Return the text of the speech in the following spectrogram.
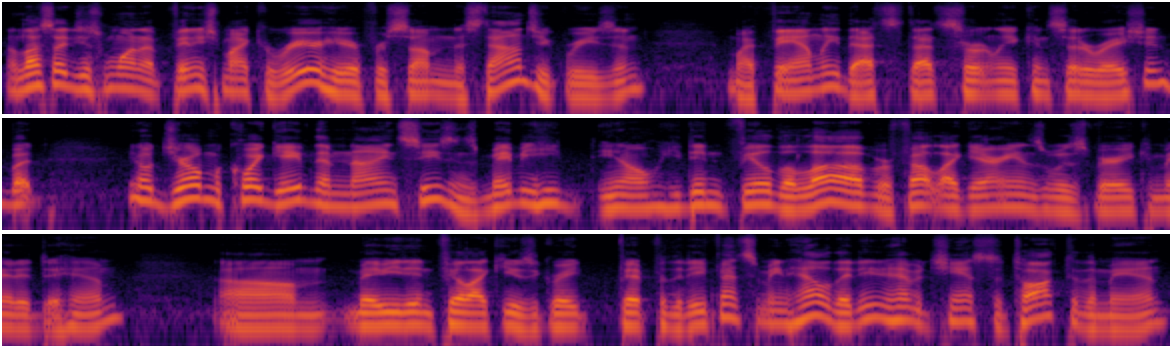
Unless I just want to finish my career here for some nostalgic reason, my family. That's that's certainly a consideration. But you know, Gerald McCoy gave them nine seasons. Maybe he you know he didn't feel the love or felt like Arians was very committed to him. Um, maybe he didn't feel like he was a great fit for the defense. I mean, hell, they didn't have a chance to talk to the man.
